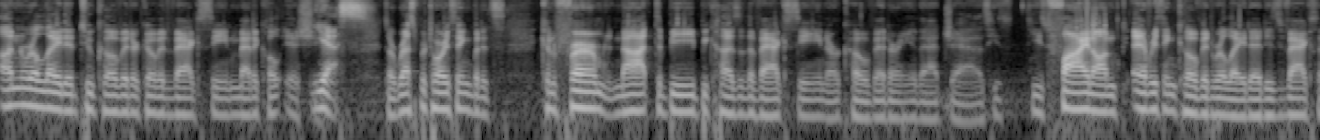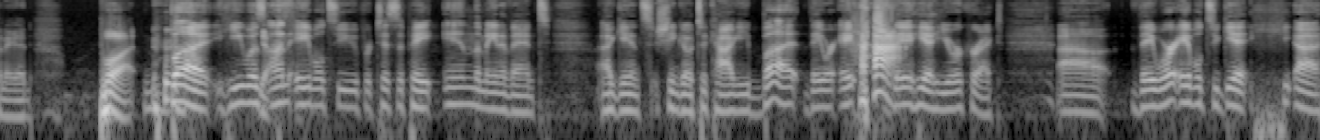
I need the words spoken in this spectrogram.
unrelated to COVID or COVID vaccine medical issue. yes. It's a respiratory thing, but it's confirmed not to be because of the vaccine or COVID or any of that jazz. He's he's fine on everything COVID related. He's vaccinated, but but he was Yes. unable to participate in the main event against Shingo Takagi. But they were a- they, yeah, you were correct. Uh, they were able to get uh,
